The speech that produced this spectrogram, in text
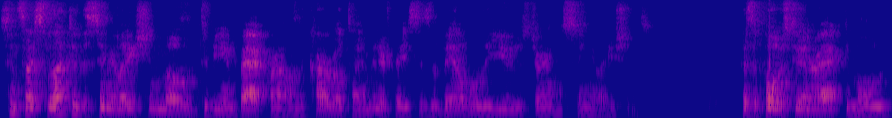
Since I selected the simulation mode to be in background, the CarRealTime interface is available to use during the simulations, as opposed to interactive mode,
